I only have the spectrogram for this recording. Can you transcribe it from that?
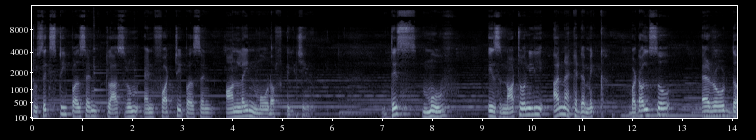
to 60% classroom and 40% online mode of teaching. This move is not only unacademic but also erode the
